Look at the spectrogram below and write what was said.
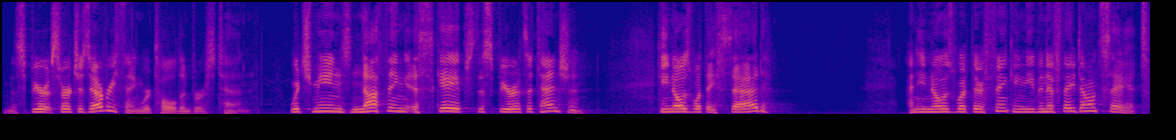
And the Spirit searches everything, we're told in verse 10 which means nothing escapes the Spirit's attention. He knows what they said, and he knows what they're thinking even if they don't say it.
